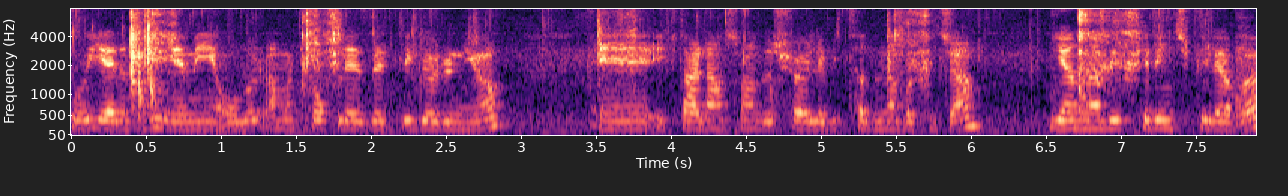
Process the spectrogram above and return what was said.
Bu yarının yemeği olur ama çok lezzetli görünüyor. Ee, iftardan sonra da şöyle bir tadına bakacağım. Yanına bir pirinç pilavı.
